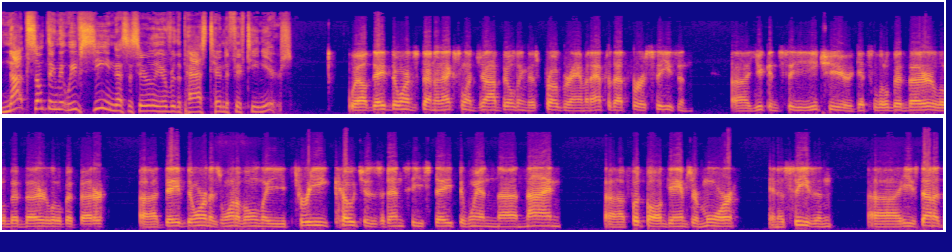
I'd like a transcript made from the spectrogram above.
not something that we've seen necessarily over the past 10 to 15 years. Well, Dave Doeren's done an excellent job building this program, and after that first season, uh, you can see each year it gets a little bit better, a little bit better, a little bit better. Uh, Dave Doeren is one of only three coaches at NC State to win uh, nine uh, football games or more in a season. Uh, he's done it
